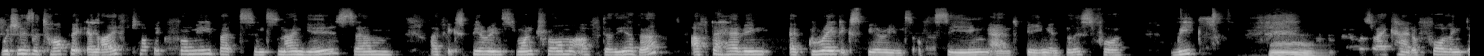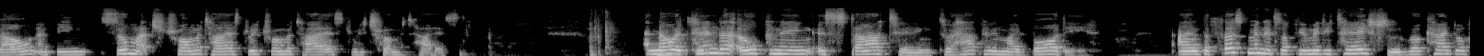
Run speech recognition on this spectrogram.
which is a topic, a life topic for me. But since nine years, um, I've experienced one trauma after the other. After having a great experience of seeing and being in bliss for weeks, Mm. I was like kind of falling down and being so much traumatized, re traumatized, re traumatized. And now a tender opening is starting to happen in my body. And the first minutes of your meditation were kind of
